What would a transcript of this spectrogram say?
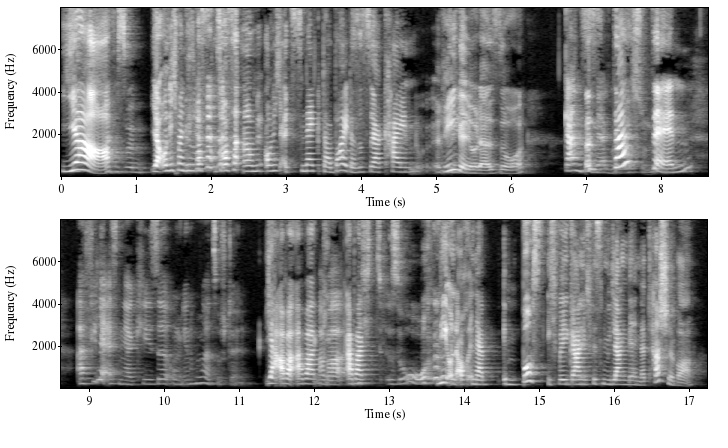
Ja. So Ja, und ich meine, sowas, sowas hat man auch nicht- als Snack dabei. Das ist ja kein Riegel Nee. oder so. ganz Was ist merkwürdig. das schon. denn? Aber viele essen ja Käse, um ihren Hunger zu stillen. Ja, aber, aber, Aber, aber, nicht so. nee, und auch in der, im Bus. Ich will gar nicht wissen, wie lange der in der Tasche war.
